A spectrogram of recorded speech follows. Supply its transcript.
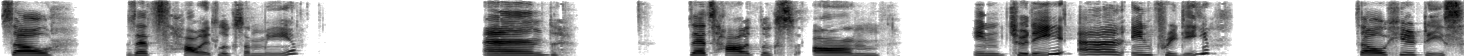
So that's how it looks on me. And that's how it looks on in 2D and in 3D. So here it is.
